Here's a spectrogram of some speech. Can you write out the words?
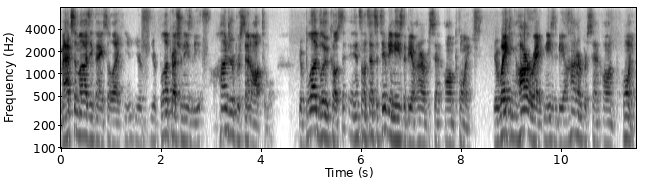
maximizing things. So like your your blood pressure needs to be 100% optimal. Your blood glucose, insulin sensitivity needs to be 100% on point. Your waking heart rate needs to be 100% on point.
